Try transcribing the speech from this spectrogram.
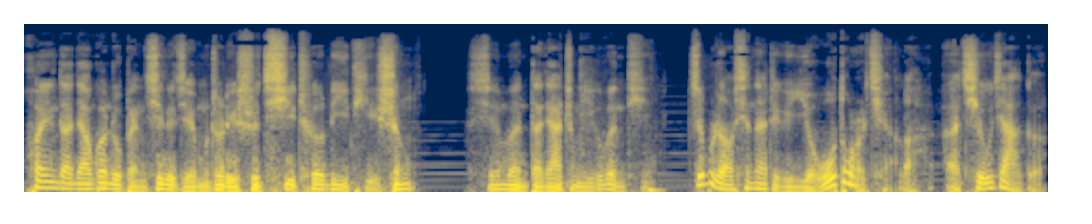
欢迎大家关注本期的节目，这里是汽车立体声。先问大家这么一个问题：知不知道现在这个油多少钱了？啊，汽油价格，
